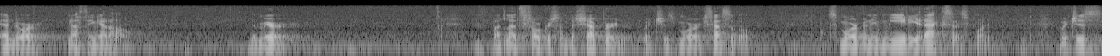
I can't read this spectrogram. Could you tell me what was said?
and or nothing at all. The mirror. But let's focus on the shepherd, which is more accessible. It's more of an immediate access point, which is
